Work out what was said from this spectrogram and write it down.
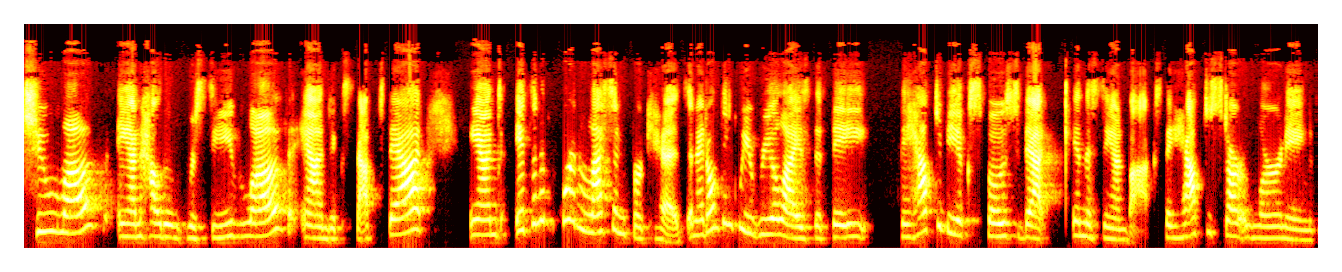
to love and how to receive love and accept that. And it's an important lesson for kids. And I don't think we realize that they, they have to be exposed to that in the sandbox. They have to start learning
